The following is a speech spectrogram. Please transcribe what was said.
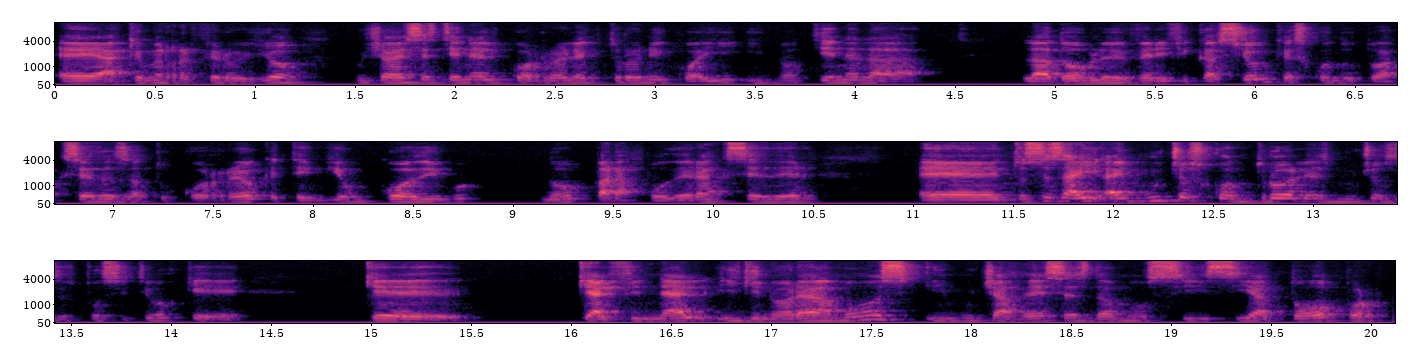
Eh, ¿A qué me refiero yo? Muchas veces tiene el correo electrónico ahí y no tiene la, la doble verificación, que es cuando tú accedes a tu correo que te envía un código, ¿no? Para poder acceder. Eh, entonces hay, hay muchos controles, muchos dispositivos que, que, que, al final ignoramos y muchas veces damos sí, sí a todo por,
